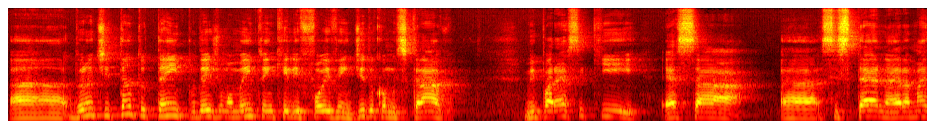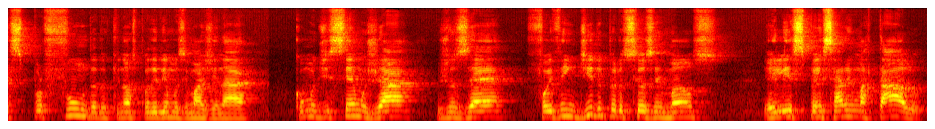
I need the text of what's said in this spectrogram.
uh, durante tanto tempo, desde o momento em que ele foi vendido como escravo, me parece que essa uh, cisterna era mais profunda do que nós poderíamos imaginar. Como dissemos já, José foi vendido pelos seus irmãos, eles pensaram em matá-lo.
